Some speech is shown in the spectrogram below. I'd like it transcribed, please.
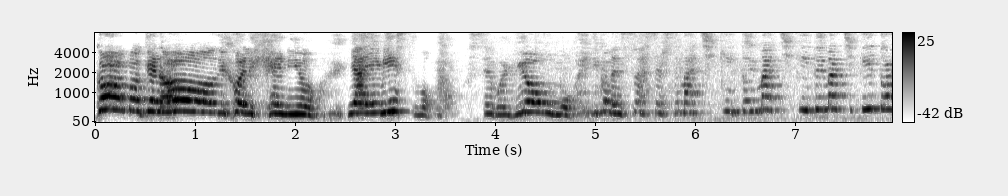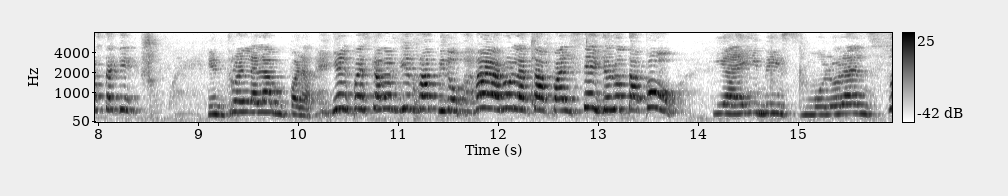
¿Cómo que no? dijo el genio. Y ahí mismo se volvió humo y comenzó a hacerse más chiquito y más chiquito y más chiquito hasta que entró en la lámpara. Y el pescador bien rápido agarró la tapa, el sello lo tapó y ahí mismo lo lanzó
